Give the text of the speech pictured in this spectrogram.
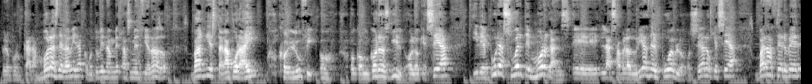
Pero por carambolas de la vida, como tú bien has mencionado, Buggy estará por ahí con Luffy o, con Koros Guild o lo que sea y de pura suerte Morgans, eh, las habladurías del pueblo, o sea lo que sea, van a hacer ver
